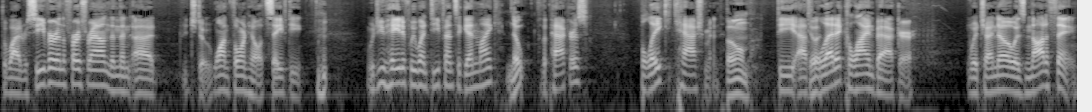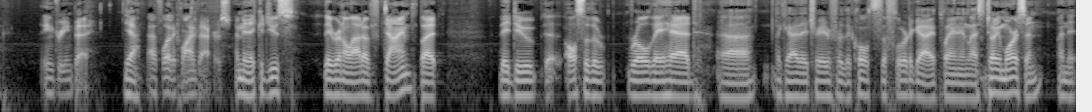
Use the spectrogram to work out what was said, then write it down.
the wide receiver, in the first round, and then uh, Juan Thornhill at safety. Would you hate if we went defense again, Mike, Nope. for the Packers? Blake Cashman Boom. the athletic linebacker, which I know is not a thing in Green Bay. Yeah. Athletic linebackers. I mean, they could use. They run a lot of dime, but they do uh, also the role they had. Uh, the guy they traded for the Colts, the Florida guy playing in last, Tony Morrison. It,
